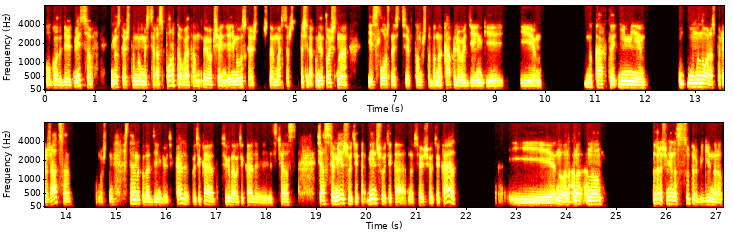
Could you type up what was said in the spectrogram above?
полгода, 9 месяцев. Не могу сказать, что мы мастера спорта в этом. И вообще, я не могу сказать, что я мастер... Точнее так, у меня точно есть сложности в том, чтобы накапливать деньги и ну, как-то ими умно распоряжаться, потому что постоянно куда деньги утекали, утекают, всегда утекали, и сейчас, сейчас все меньше, утека, меньше утекают, но все еще утекают. И, ну, оно, оно, оно ну, короче, у меня на супер beginner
